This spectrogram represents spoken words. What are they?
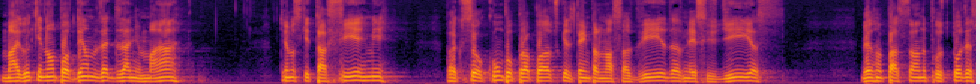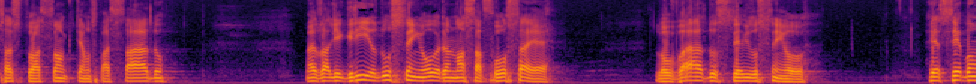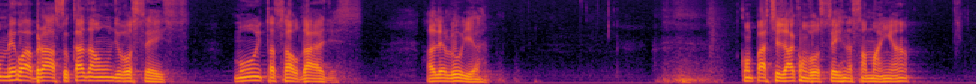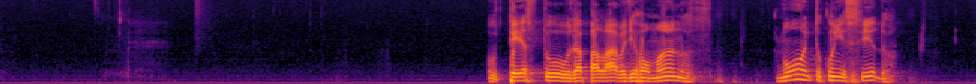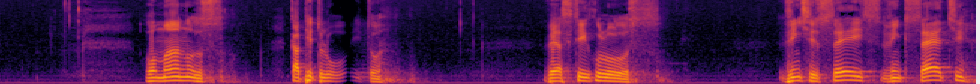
Mas o que não podemos é desanimar, temos que estar firme para que o Senhor cumpra o propósito que Ele tem para nossas vidas nesses dias, mesmo passando por toda essa situação que temos passado. Mas a alegria do Senhor, a nossa força é. Louvado seja o Senhor. Recebam meu abraço, cada um de vocês. Muitas saudades. Aleluia. Compartilhar com vocês nessa manhã. O texto da palavra de Romanos, muito conhecido. Romanos capítulo 8, versículos 26, 27,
